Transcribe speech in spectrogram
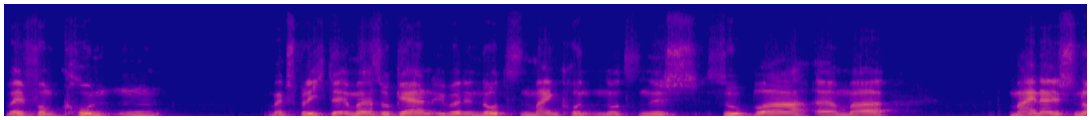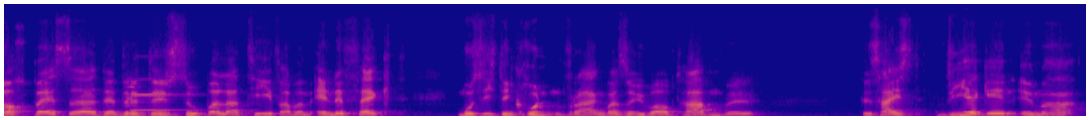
Weil vom Kunden, man spricht ja immer so gern über den Nutzen. Mein Kundennutzen ist super, ähm, äh, meiner ist noch besser, der dritte ist superlativ, aber im Endeffekt muss ich den Kunden fragen, was er überhaupt haben will. Das heißt, wir gehen immer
